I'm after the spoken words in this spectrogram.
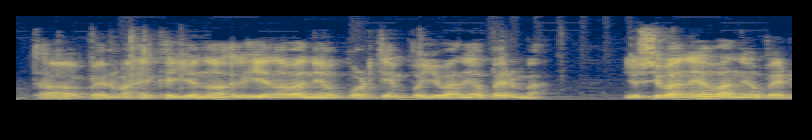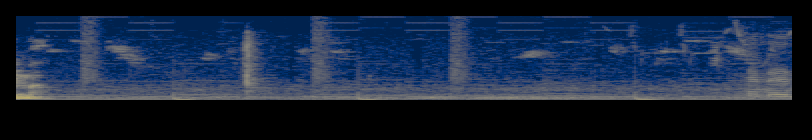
estaba perma. Es que yo no, yo no baneo por tiempo, yo baneo perma. Yo si baneo, baneo perma. En el,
